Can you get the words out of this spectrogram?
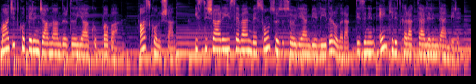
Macit Koper'in canlandırdığı Yakup Baba, az konuşan, istişareyi seven ve son sözü söyleyen bir lider olarak dizinin en kilit karakterlerinden biri.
